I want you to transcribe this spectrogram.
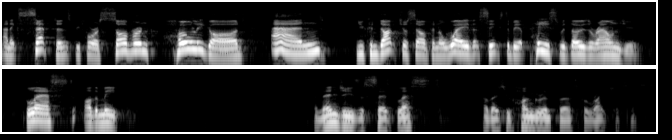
and acceptance before a sovereign, holy God, and you conduct yourself in a way that seeks to be at peace with those around you. Blessed are the meek. And then Jesus says, Blessed are those who hunger and thirst for righteousness.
